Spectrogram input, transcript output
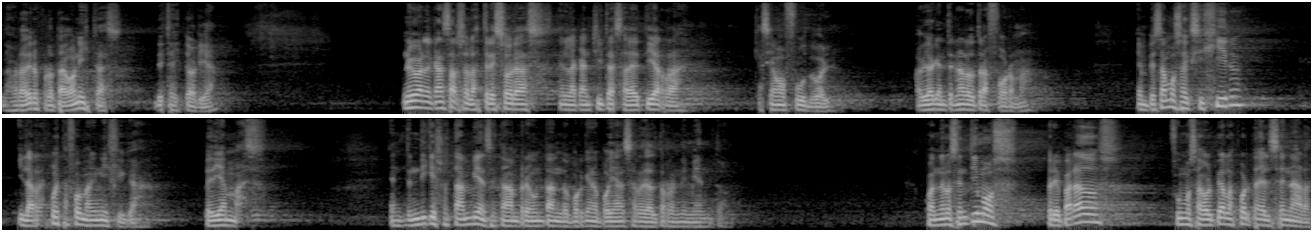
los verdaderos protagonistas de esta historia. No iban a alcanzar ya las tres horas en la canchita esa de tierra que hacíamos fútbol. Había que entrenar de otra forma. Empezamos a exigir Y la respuesta fue magnífica. Pedían más. Entendí que ellos también se estaban preguntando por qué no podían ser de alto rendimiento. Cuando nos sentimos preparados, fuimos a golpear las puertas del CENAR,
